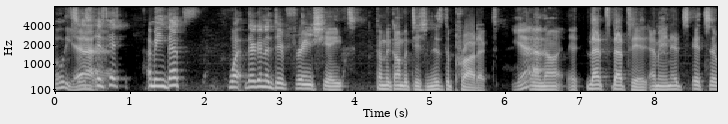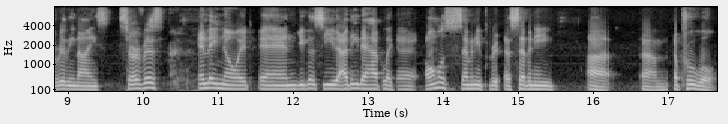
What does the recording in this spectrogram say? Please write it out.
Oh yeah, it's, it's, it's, I mean that's what they're gonna differentiate from the competition is the product. Yeah, and uh, it, that's that's it. I mean, it's it's a really nice service, and they know it. And you can see I think they have like a almost 70, a 70 uh, um, approval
